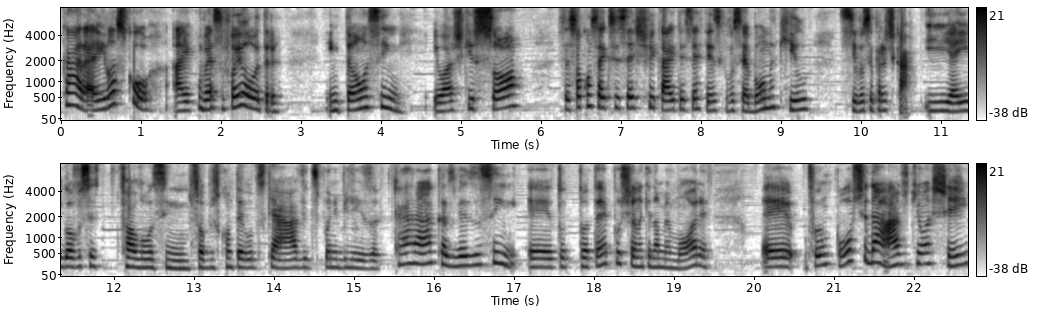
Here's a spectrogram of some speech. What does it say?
cara, aí lascou. Aí a conversa foi outra. Então, assim, eu acho que só você só consegue se certificar e ter certeza que você é bom naquilo se você praticar. E aí, igual você falou assim sobre os conteúdos que a Ave disponibiliza. Caraca, às vezes assim, é, eu tô, tô, até puxando aqui na memória, é, foi um post da Ave que eu achei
